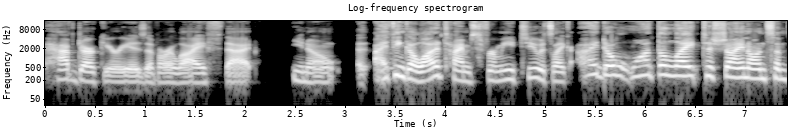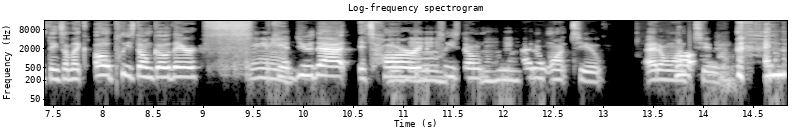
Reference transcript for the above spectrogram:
have dark areas of our life that you know. I think a lot of times for me too, it's like I don't want the light to shine on some things. I'm like, oh, please don't go there. I Mm. can't do that. It's hard. Mhm. Please don't. Mhm. I don't want to. I don't want to. and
